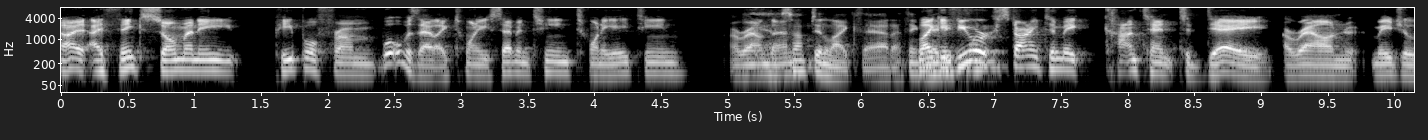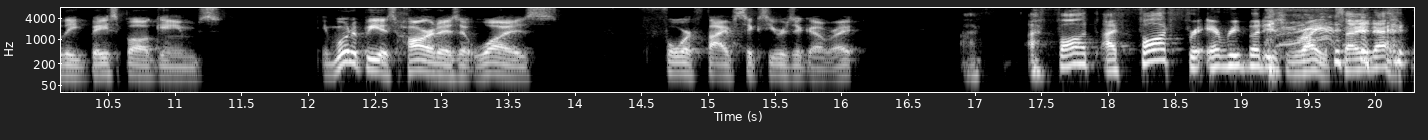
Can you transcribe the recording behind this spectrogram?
I, I think so many people from what was that like 2017 2018 around yeah, then something like that i think like if you 20... were starting to make content today around major league baseball games it wouldn't be as hard as it was four five six years ago right i i fought i fought for everybody's rights i mean that,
